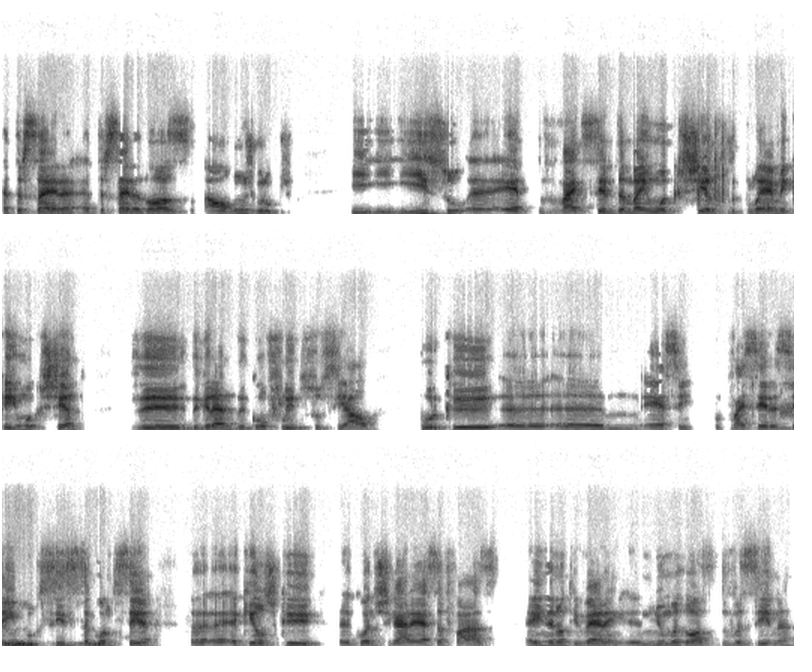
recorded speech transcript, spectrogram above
a terceira, a terceira dose a alguns grupos. E, e, e isso eh, é, vai ser também um acrescento de polémica e um acrescento de, de grande conflito social, porque eh, eh, é assim, porque vai ser assim, porque se isso acontecer, aqueles que, quando chegar a essa fase, ainda não tiverem eh, nenhuma dose de vacina,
